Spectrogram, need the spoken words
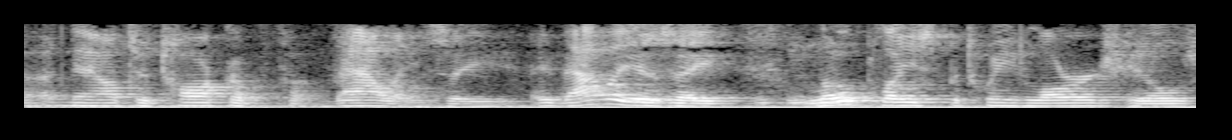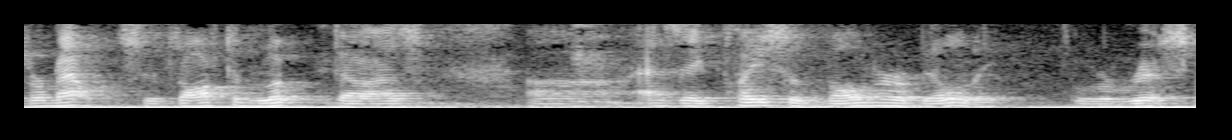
uh, now to talk of valleys. A, a, valley is a low place between large hills or mountains. It's often looked as, uh, as a place of vulnerability or risk.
